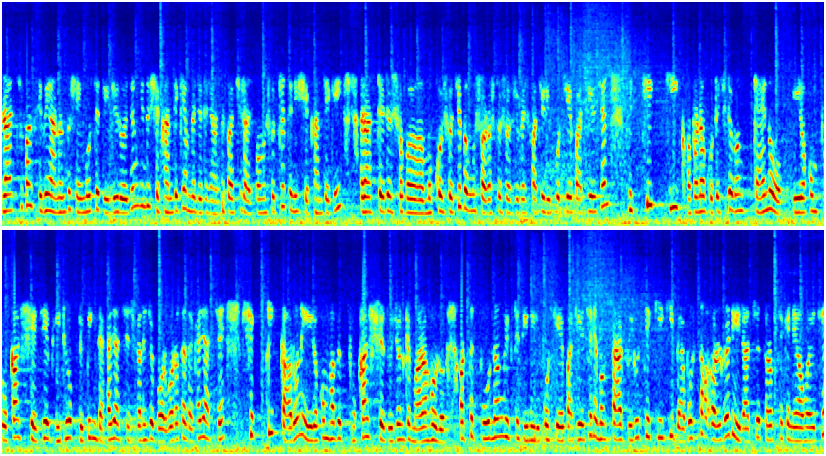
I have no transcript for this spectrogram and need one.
রাজ্যপাল সিবি আনন্দ সেই মুহূর্তে দিল্লি রয়েছেন কিন্তু সেখান থেকে আমরা যেটা জানতে পারছি রাজভবন সূত্রে তিনি সেখান থেকেই রাষ্ট্রের মুখ্য সচিব এবং স্বরাষ্ট্র সচিবের কাছে রিপোর্ট দিয়ে পাঠিয়েছেন ঠিক কি ঘটনা ঘটেছিল এবং কেন এরকম প্রকাশ্যে যে ভিডিও ক্লিপিং দেখা যাচ্ছে সেখানে যে বর্বরতা দেখা যাচ্ছে সে কি কারণে এরকম ভাবে প্রকাশ্যে দুজনকে মারা হলো? অর্থাৎ পূর্ণাঙ্গ একটি তিনি রিপোর্ট চেয়ে পাঠিয়েছেন এবং তার বিরুদ্ধে কি কি ব্যবস্থা অলরেডি রাজ্যের তরফ থেকে নেওয়া হয়েছে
